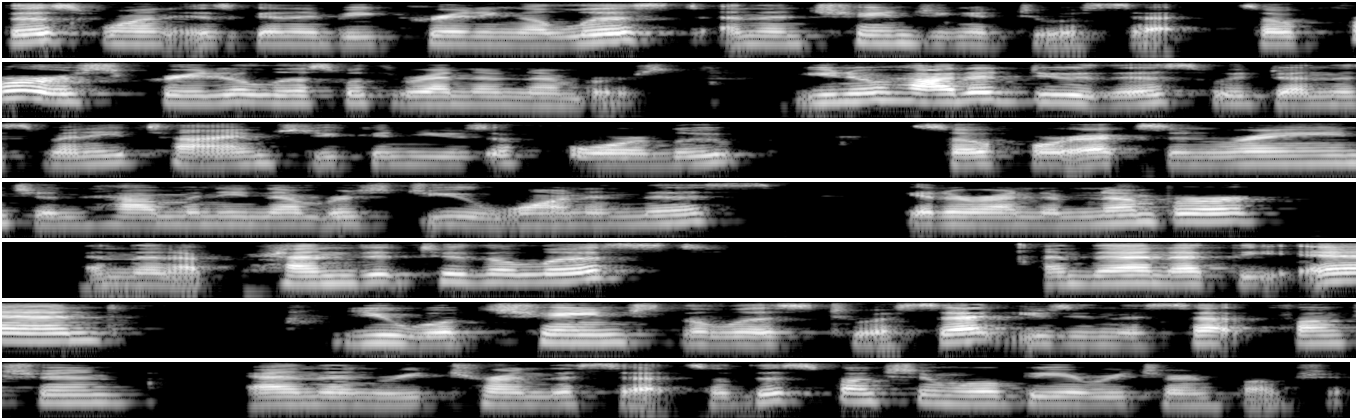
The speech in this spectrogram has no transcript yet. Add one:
this one is going to be creating a list and then changing it to a set. So first, create a list with random numbers. You know how to do this. We've done this many times. You can use a for loop. So for x in range and how many numbers do you want in this? Get a random number and then append it to the list. And then at the end, you will change the list to a set using the set function and then return the set. So this function will be a return function.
